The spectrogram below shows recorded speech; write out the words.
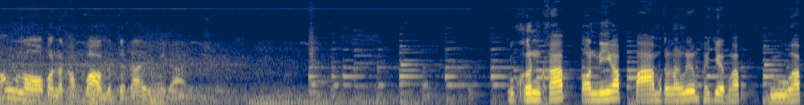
ต้องรอก่อนนะครับว่ามันจะได้หรือไม่ได้ ทุกคนครับ ตอนนี้ครับปลามันกำลังเริ่มขยับครับ ดูครับ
